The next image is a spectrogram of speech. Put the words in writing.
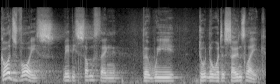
God's voice may be something that we don't know what it sounds like.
